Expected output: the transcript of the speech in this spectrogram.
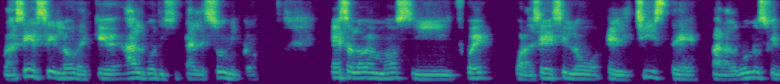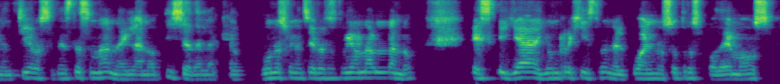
por así decirlo, de que algo digital es único. Eso lo vemos y fue por así decirlo, el chiste para algunos financieros en esta semana y la noticia de la que algunos financieros estuvieron hablando es que ya hay un registro en el cual nosotros podemos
